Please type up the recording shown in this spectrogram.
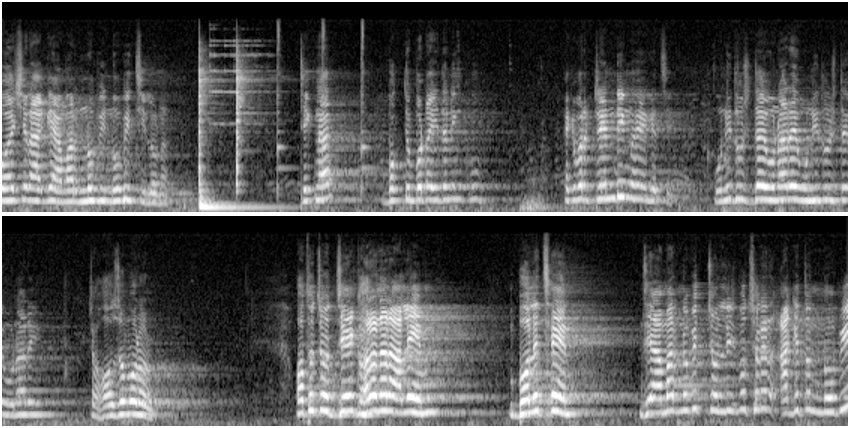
বয়সের আগে আমার নবী নবী ছিল না। ঠিক না? বক্তব্যটা ইদানিং খুব একেবারে ট্রেন্ডিং হয়ে গেছে। উনি দোষ দেয় ওনারে উনি দোষ দেয় ওনারে এটা হজবরল অথচ যে ঘরানার আলেম বলেছেন যে আমার নবী চল্লিশ বছরের আগে তো নবী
